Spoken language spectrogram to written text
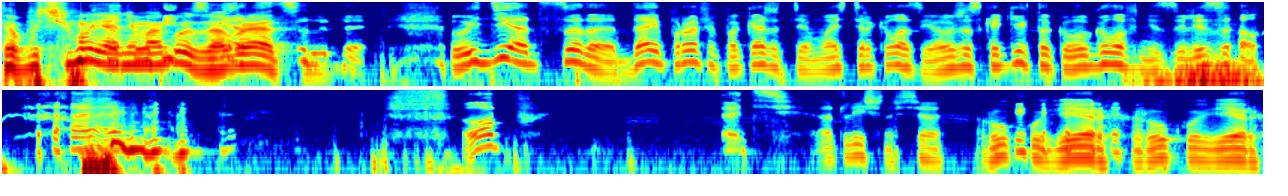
Да почему я не могу Уйди забраться? отсюда. Уйди отсюда. Дай профи покажет тебе мастер-класс. Я уже с каких только углов не залезал. Оп. Эть. Отлично, все. Руку вверх, руку вверх.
